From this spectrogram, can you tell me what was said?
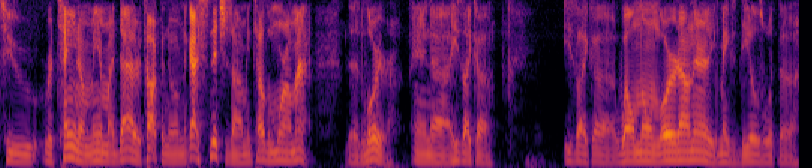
to retain him. Me and my dad are talking to him. The guy snitches on me, tells him where I'm at, the lawyer. And uh, he's like a he's like a well-known lawyer down there. He makes deals with the.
